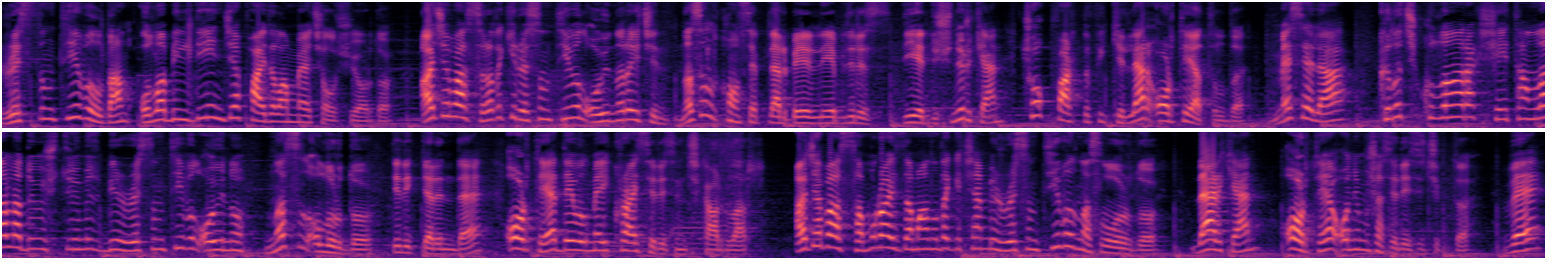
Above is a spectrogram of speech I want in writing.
Resident Evil'dan olabildiğince faydalanmaya çalışıyordu. Acaba sıradaki Resident Evil oyunları için nasıl konseptler belirleyebiliriz diye düşünürken çok farklı fikirler ortaya atıldı. Mesela kılıç kullanarak şeytanlarla dövüştüğümüz bir Resident Evil oyunu nasıl olurdu dediklerinde ortaya Devil May Cry serisini çıkardılar. Acaba samuray zamanında geçen bir Resident Evil nasıl olurdu derken ortaya Onimusha serisi çıktı. Ve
